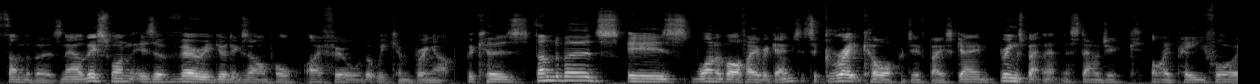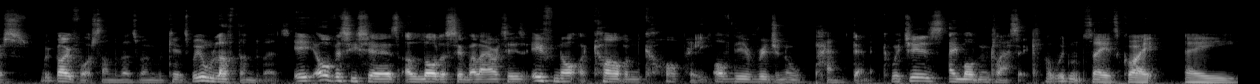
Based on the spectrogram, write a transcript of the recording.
Thunderbirds. Now, this one is a very good example, I feel, that we can bring up because Thunderbirds is one of our favourite games. It's a great cooperative based game, brings back that nostalgic IP for us. We both watched Thunderbirds when we were kids. We all love Thunderbirds. It obviously shares a lot of similarities, if not a carbon copy of the original Pandemic, which is a modern classic. I wouldn't say it's quite a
